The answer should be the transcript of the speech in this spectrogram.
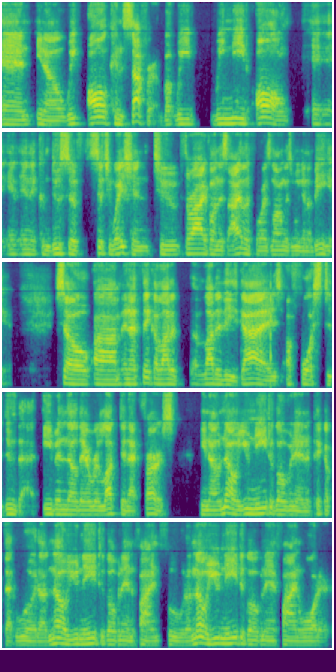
and you know we all can suffer but we we need all in, in a conducive situation to thrive on this island for as long as we're going to be here so um and i think a lot of a lot of these guys are forced to do that even though they're reluctant at first you know no you need to go over there and pick up that wood or no you need to go over there and find food or no you need to go over there and find water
